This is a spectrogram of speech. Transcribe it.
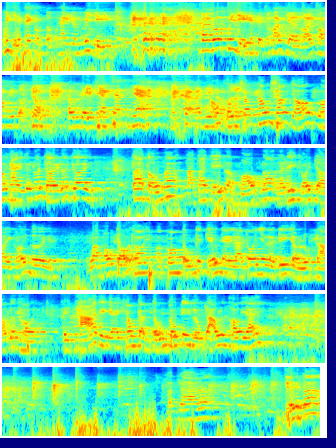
quý vị thấy con tụng hay không quý vị? Mai mốt quý vị đừng có bao giờ gọi con đi tụng rồi tụng điện nhận sách nha. Ông tụng xong nóng sáu chỗ gọi thầy tôi nói trời đất ơi. Ta tụng á là ta chỉ là một đó là đi cõi trời cõi người hoặc một chỗ thôi. Mà con tụng cái kiểu này là coi như là đi vào lục đạo luân hồi. Thì thả như vậy không cần tụng cũng đi lục đạo luân hồi vậy. Thật ra đó thiệt đó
